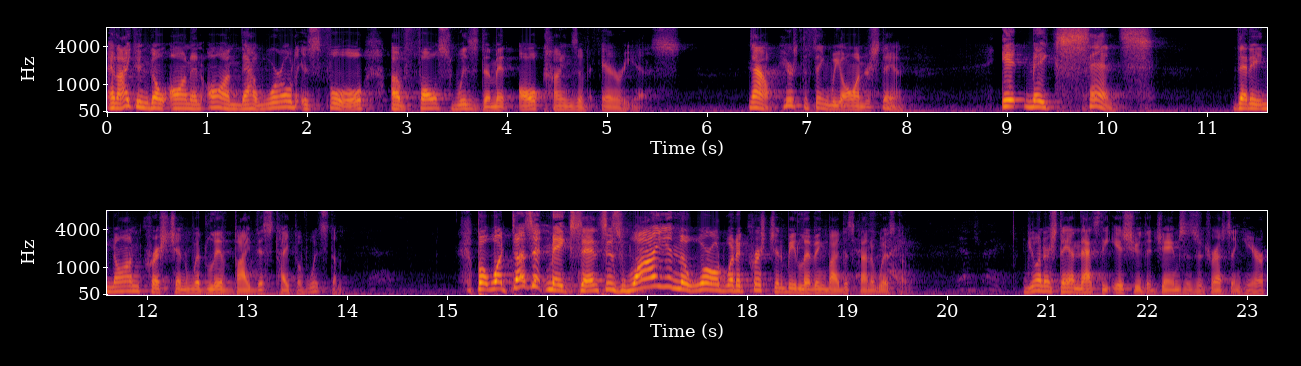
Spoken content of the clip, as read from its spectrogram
And I can go on and on. That world is full of false wisdom in all kinds of areas. Now, here's the thing we all understand. It makes sense that a non-Christian would live by this type of wisdom. But what doesn't make sense is why in the world would a Christian be living by this kind of wisdom? You understand that's the issue that James is addressing here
